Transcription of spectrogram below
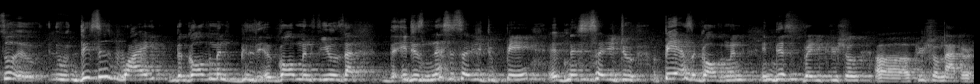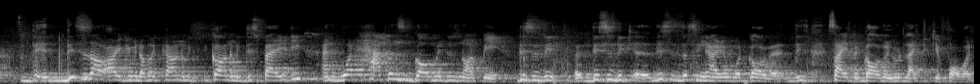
So uh, this is why the government government feels that it is necessary to pay, it's necessary to pay as a government in this very crucial, uh, crucial matter. This is our argument of economic, economic disparity and what happens if government does not pay. This is the, uh, this is the, uh, this is the scenario what government, this side the government would like to keep forward.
